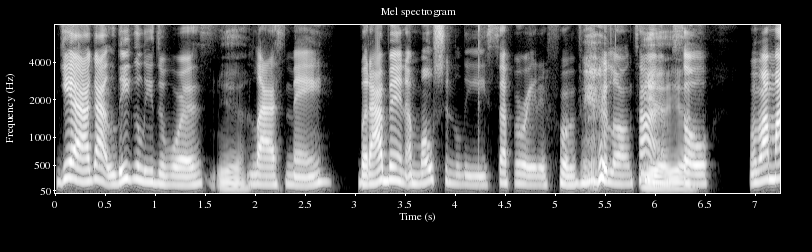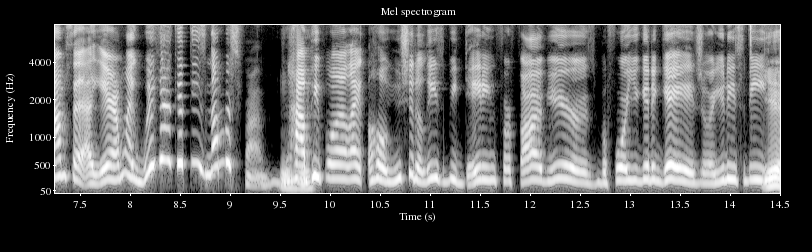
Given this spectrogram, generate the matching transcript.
yeah, I got legally divorced Yeah. last May, but I've been emotionally separated for a very long time. Yeah, yeah. So when my mom said a year, I'm like, where y'all get these numbers from? How Mhm. people are like, oh, you should at least be dating for five years before you get engaged, or you need to be Yeah.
